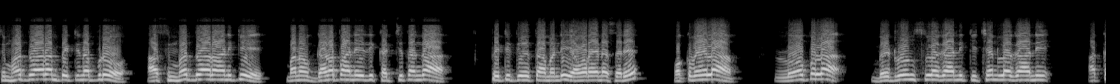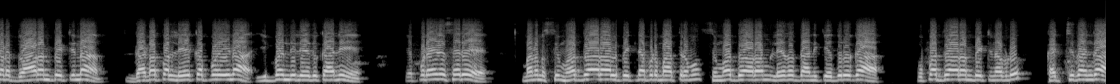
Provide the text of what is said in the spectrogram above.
సింహద్వారం పెట్టినప్పుడు ఆ సింహద్వారానికి మనం గడప అనేది ఖచ్చితంగా పెట్టి తీరుతామండి. ఎవరైనా సరే ఒకవేళ లోపల బెడ్రూమ్స్లో కానీ కిచెన్లో కానీ అక్కడ ద్వారం పెట్టిన గడప లేకపోయినా ఇబ్బంది లేదు. కానీ ఎప్పుడైనా సరే మనం సింహద్వారాలు పెట్టినప్పుడు మాత్రము సింహద్వారం లేదా దానికి ఎదురుగా ఉపద్వారం పెట్టినప్పుడు ఖచ్చితంగా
